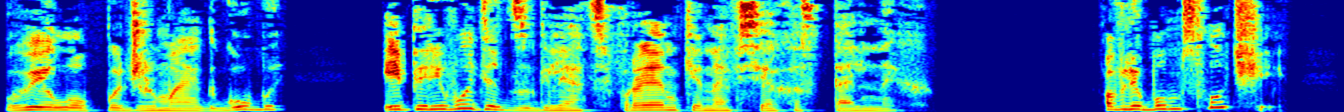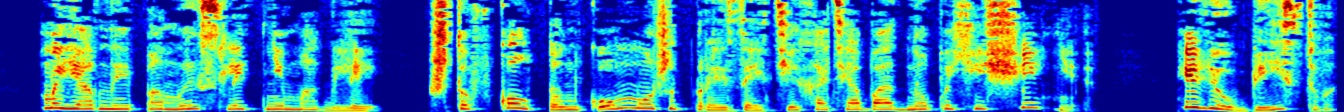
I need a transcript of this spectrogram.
Уиллоу поджимает губы и переводит взгляд с Фрэнки на всех остальных. В любом случае, мы явно и помыслить не могли, что в Колтонком может произойти хотя бы одно похищение или убийство,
